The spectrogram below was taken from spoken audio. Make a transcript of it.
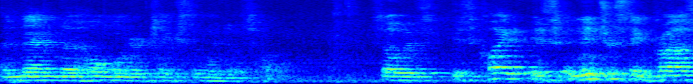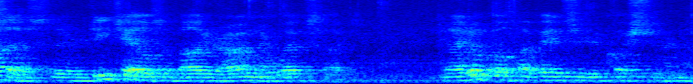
And then the homeowner takes the windows home. So it's, it's quite, it's an interesting process. There are details about it on their website. And I don't know if I've answered your question or not.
